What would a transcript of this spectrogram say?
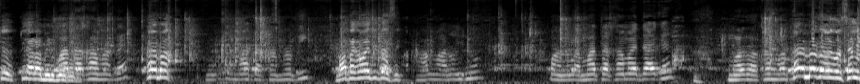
তুই তুই আর আমি বই মাথা কামাবে। হ্যাঁ মাথা কামাবি। মাথা কামাই দিতাছি। হইল পানলা মাথা কামাই দাগে মাথা কামাবে হ্যাঁ মাথা কামাই ছেলে।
